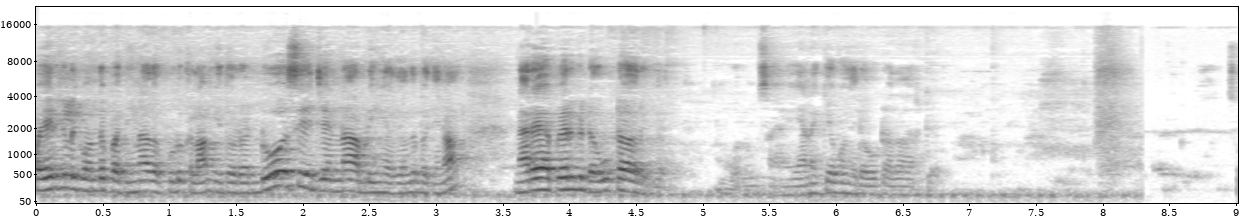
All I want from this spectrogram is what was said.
பயிர்களுக்கு வந்து பார்த்திங்கன்னா அதை கொடுக்கலாம். இதோட டோசேஜ் என்ன அப்படிங்கிறது வந்து பார்த்திங்கன்னா நிறையா பேருக்கு டவுட்டாக இருக்குது ஒரு நிமிஷம் எனக்கே கொஞ்சம் டவுட்டாக தான் இருக்குது ஸோ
